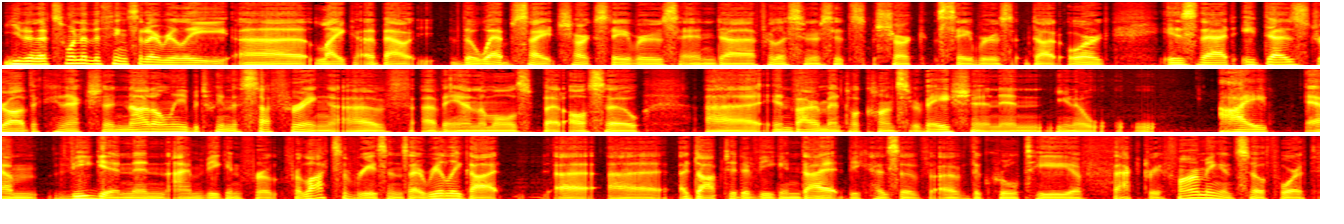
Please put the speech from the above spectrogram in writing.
You know, that's one of the things that I really uh, like about the website Shark Savers, and uh, for listeners, it's sharksavers.org, is that it does draw the connection not only between the suffering of, of animals, but also uh, environmental conservation. And, you know, I am vegan, and I'm vegan for, for lots of reasons. I really got uh, uh, adopted a vegan diet because of, of the cruelty of factory farming and so forth.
